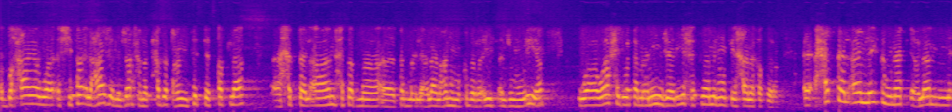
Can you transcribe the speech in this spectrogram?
الضحايا والشفاء العاجل للجرحى نتحدث عن ستة قتلى حتى الآن حسب ما تم الإعلان عنهم من قبل رئيس الجمهورية و81 جريح اثنان منهم في حالة خطرة حتى الآن ليس هناك إعلام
